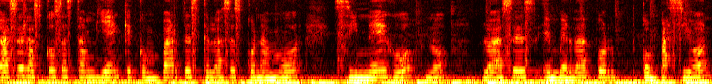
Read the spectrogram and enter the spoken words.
haces las cosas tan bien, que compartes, que lo haces con amor, sin ego, ¿no? Lo haces en verdad por compasión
